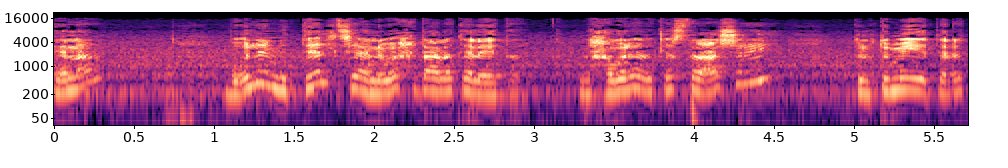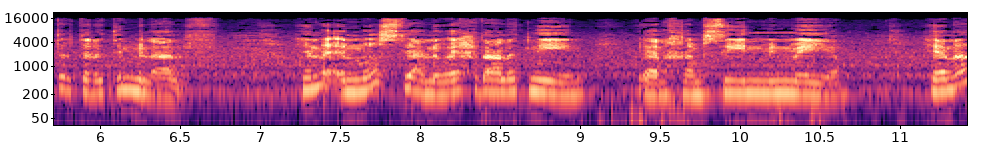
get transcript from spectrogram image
هنا بقول إن التلت يعني واحد على تلاتة. نحولها لكسر عشري تلتمية تلاتة وتلاتين من ألف. هنا النص يعني واحد على اتنين يعني خمسين من مية. هنا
